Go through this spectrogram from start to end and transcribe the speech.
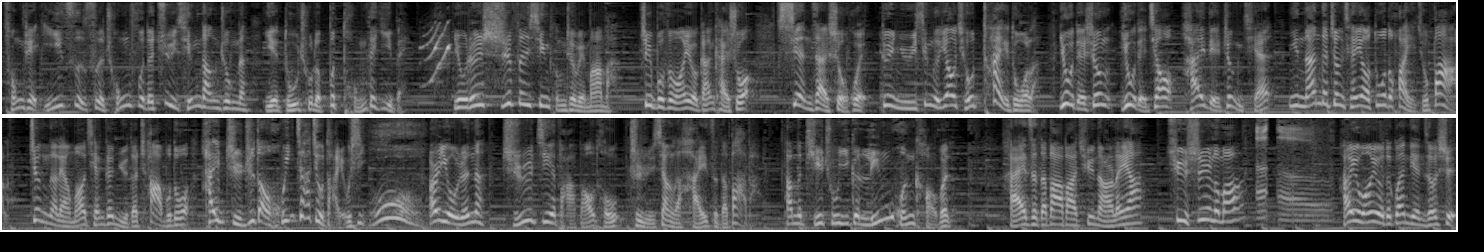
从这一次次重复的剧情当中呢，也读出了不同的意味。有人十分心疼这位妈妈。这部分网友感慨说：“现在社会对女性的要求太多了，又得生又得教，还得挣钱。你男的挣钱要多的话也就罢了，挣那两毛钱跟女的差不多，还只知道回家就打游戏。哦，而有人呢，直接把矛头指向了孩子的爸爸。他们提出一个灵魂拷问：孩子的爸爸去哪儿了呀？去世了吗？还有网友的观点则是：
